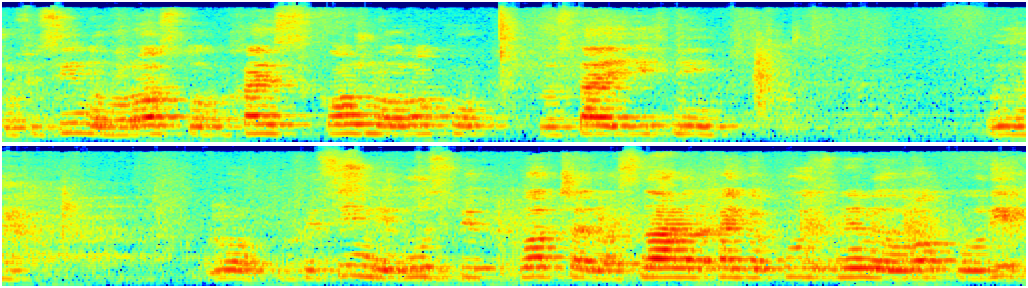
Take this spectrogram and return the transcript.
професійного росту. Хай з кожного року зростає їхній ну, професійний успіх, творча наснага, нехай крокують з ними у року у рік,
